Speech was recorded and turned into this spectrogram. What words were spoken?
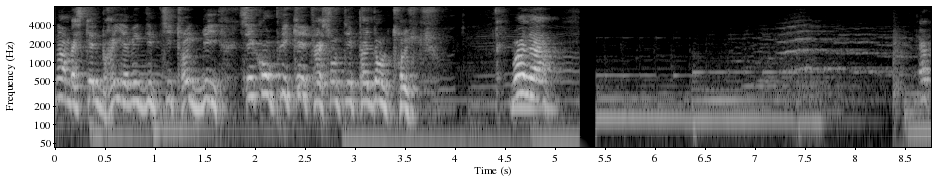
Non, parce qu'elle brille avec des petits trucs. C'est compliqué, de toute façon, t'es pas dans le truc. Voilà. Hop,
